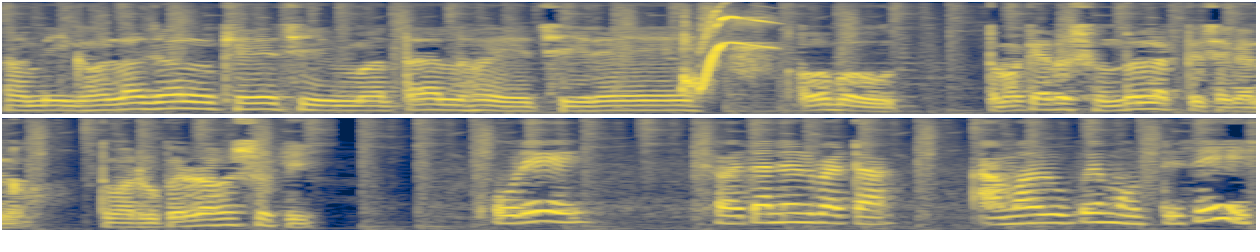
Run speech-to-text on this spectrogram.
আমি ঘোলা জল খেয়েছি মাতাল হয়েছি রে। ও বউ তোমাকে এত সুন্দর লাগতেছে কেন? তোমার রূপের রহস্য কি? ওরে শয়তানের বেটা আমার রূপে মরতেছিস?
